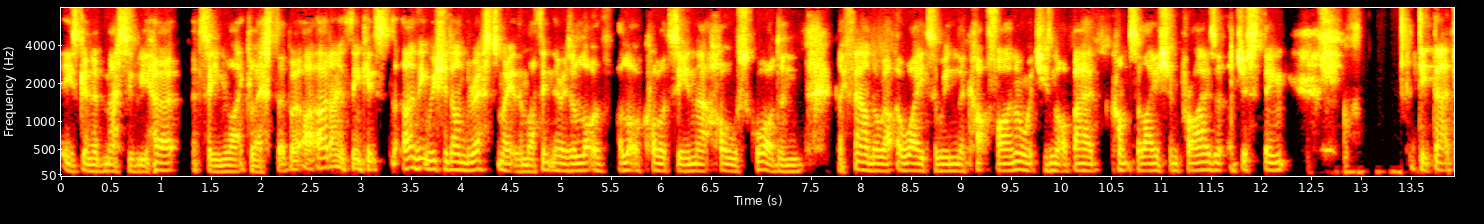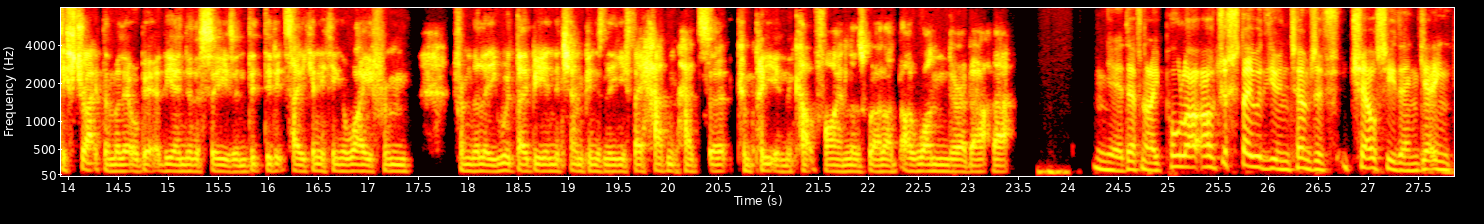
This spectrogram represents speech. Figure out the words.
is going to massively hurt a team like Leicester. But I, I, don't think it's. I don't think we should underestimate them. I think there is a lot of a lot of quality in that whole squad, and they found a, a way to win the cup final, which is not a bad consolation prize. I just think. Did that distract them a little bit at the end of the season? Did, did it take anything away from from the league? Would they be in the Champions League if they hadn't had to compete in the cup final as well? I, I wonder about that. Yeah, definitely. Paul, I'll just stay with you in terms of Chelsea then getting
